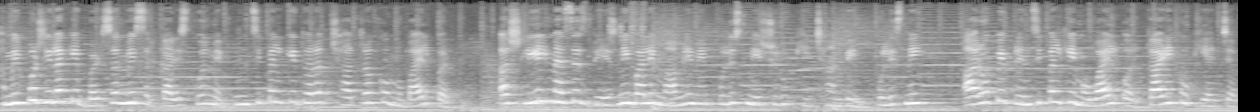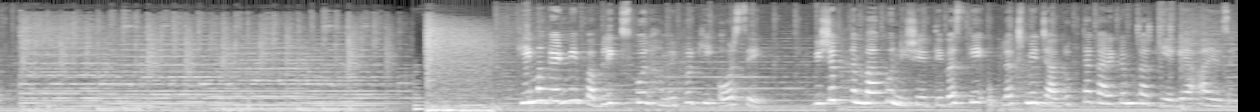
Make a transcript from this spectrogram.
हमीरपुर जिला के बड़सर में सरकारी स्कूल में प्रिंसिपल के द्वारा छात्रों को मोबाइल पर अश्लील मैसेज भेजने वाले मामले में पुलिस ने शुरू की छानबीन। पुलिस ने आरोपी प्रिंसिपल के मोबाइल और गाड़ी को किया जब्त। Him academy public school Hamirpur की ओर से विश्व तंबाकू निषेध दिवस के उपलक्ष्य में जागरूकता कार्यक्रम का किया गया आयोजन।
